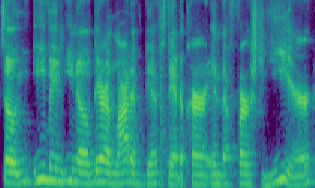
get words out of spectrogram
So even, you know, there are a lot of deaths that occur in the first year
